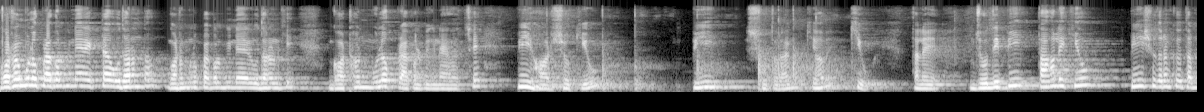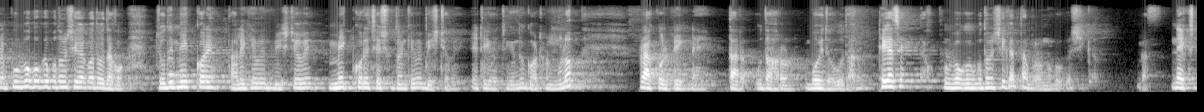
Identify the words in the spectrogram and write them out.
গঠনমূলক প্রাকল্পিক ন্যায়ের একটা উদাহরণ দাও। গঠনমূলক প্রাকল্পিক ন্যায়ের উদাহরণ কি? গঠনমূলক প্রাকল্পিক ন্যায় হচ্ছে পি হর্ষ কিউ পি সুতরাং কী হবে কিউ তাহলে যদি পি তাহলে কিউ পি সুতরাং কেউ তারপরে পূর্বককে প্রথমে স্বীকার করতে দেখো, যদি মেঘ করে, তাহলে কী হবে? বৃষ্টি হবে। মেঘ করেছে, সুতরাং কী হবে? বৃষ্টি হবে। এটাই হচ্ছে কিন্তু গঠনমূলক প্রাকল্পিক ন্যায়, তার উদাহরণ, বৈধ উদাহরণ। ঠিক আছে? দেখো পূর্বকক প্রথমে স্বীকার, তারপর অনুককে স্বীকার। ব্যাস নেক্সট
